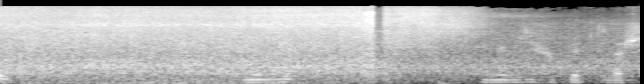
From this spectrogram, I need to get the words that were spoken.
Oo. Yine yine bizi hükmettiler.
